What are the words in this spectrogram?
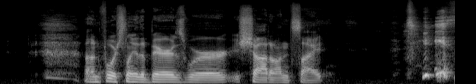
Unfortunately, the bears were shot on sight.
